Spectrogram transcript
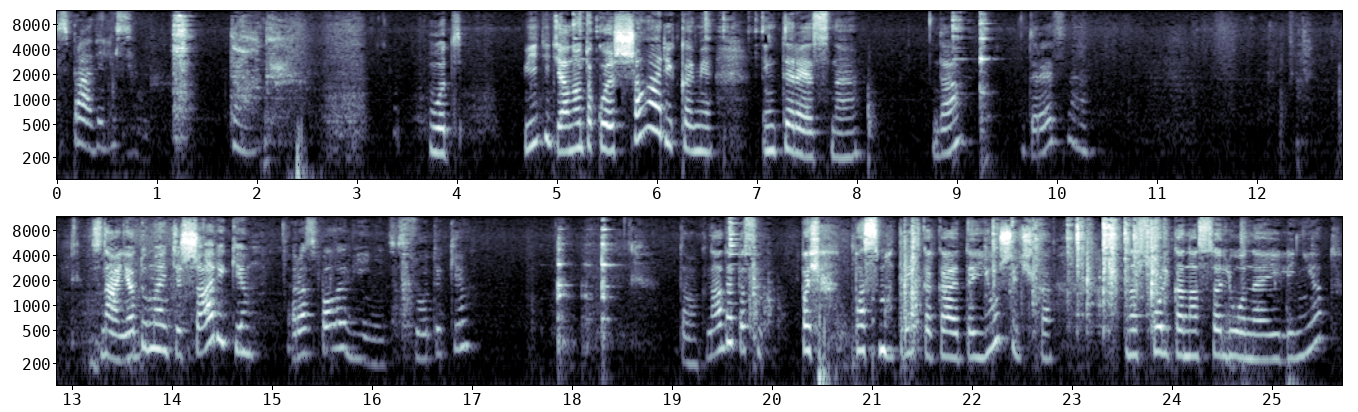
Справились. Так. Вот, видите, оно такое с шариками. Интересное. Да? Интересное? Знаю, я думаю, эти шарики располовинить все-таки. Так, надо пос- по- посмотреть, какая-то юшечка, насколько она соленая или нет.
